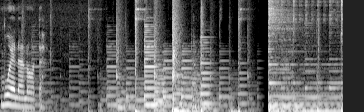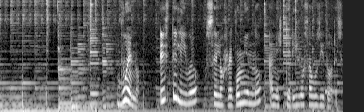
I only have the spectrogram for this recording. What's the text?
buena nota. Bueno, este libro se los recomiendo a mis queridos auditores,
